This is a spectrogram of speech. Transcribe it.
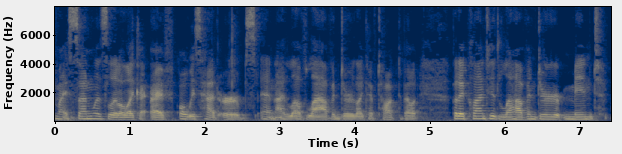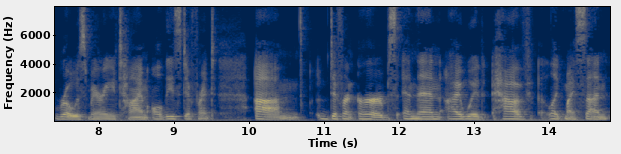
my son was little, like I, I've always had herbs and I love lavender, like I've talked about. But I planted lavender, mint, rosemary, thyme, all these different um, different herbs. And then I would have, like my son,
